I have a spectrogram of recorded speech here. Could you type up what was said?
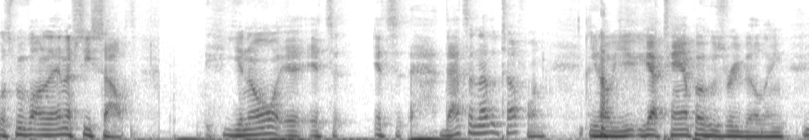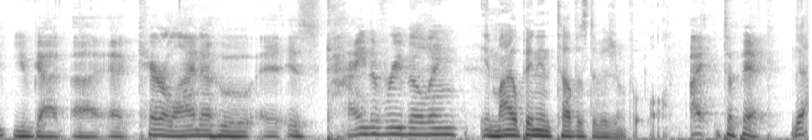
Let's move on to the NFC South. You know, it, it's it's that's another tough one. You know, you, you got Tampa who's rebuilding. You've got uh, uh, Carolina who is kind of rebuilding. In my opinion, toughest division football. I to pick. Yeah,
